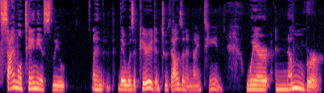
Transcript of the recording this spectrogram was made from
simultaneously and there was a period in 2019 where a number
